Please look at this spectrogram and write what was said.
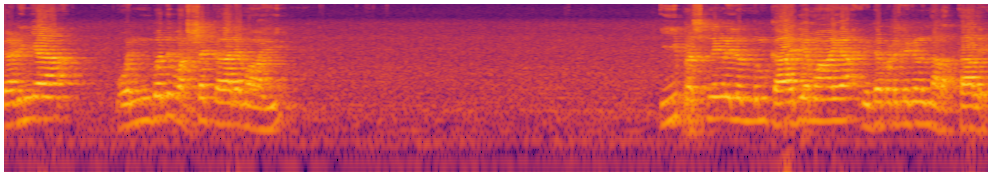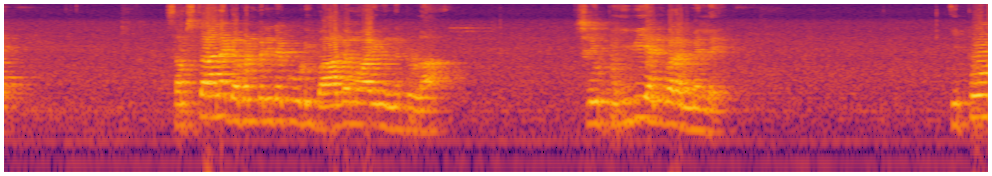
കഴിഞ്ഞ ഒൻപത് വർഷക്കാലമായി ഈ പ്രശ്നങ്ങളിലൊന്നും കാര്യമായ ഇടപെടലുകൾ നടത്താതെ സംസ്ഥാന ഗവൺമെന്റിന്റെ കൂടി ഭാഗമായി നിന്നിട്ടുള്ള Shri P V Anvar M L A ഇപ്പോൾ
